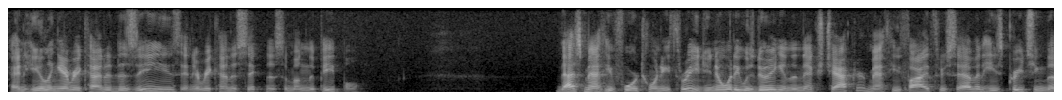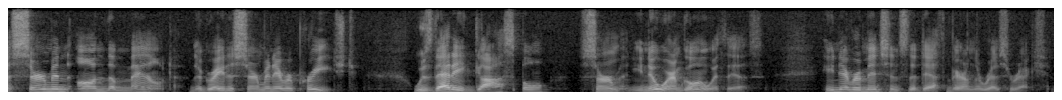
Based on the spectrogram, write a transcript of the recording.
and healing every kind of disease and every kind of sickness among the people. That's Matthew 4:23. Do you know what he was doing in the next chapter? Matthew 5 through 7. He's preaching the Sermon on the Mount, the greatest sermon ever preached. Was that a gospel sermon? You know where I'm going with this. He never mentions the death, burial, and the resurrection.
